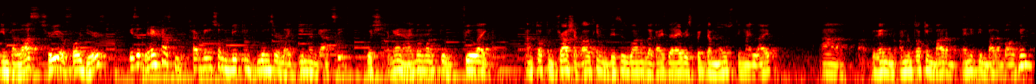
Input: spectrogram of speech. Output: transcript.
in the last three or four years is that there has been some big influencer like Iman Gadzhi, which again, I don't want to feel like I'm talking trash about him. This is one of the guys that I respect the most in my life. Uh, again, I'm not talking bad anything bad about him.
